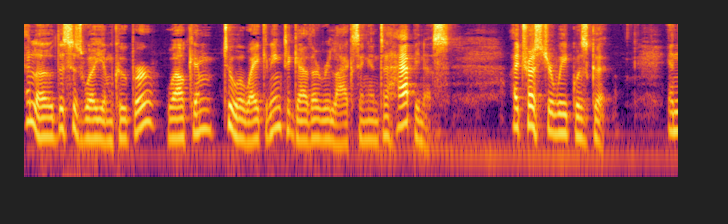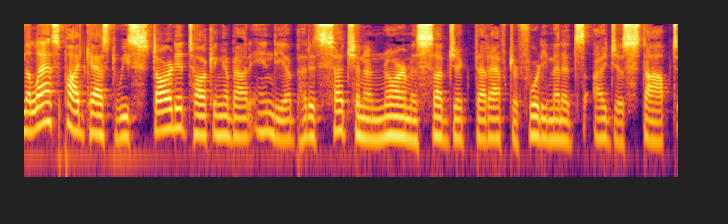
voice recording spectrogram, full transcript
Hello, this is William Cooper. Welcome to Awakening Together, Relaxing into Happiness. I trust your week was good. In the last podcast, we started talking about India, but it's such an enormous subject that after 40 minutes, I just stopped,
